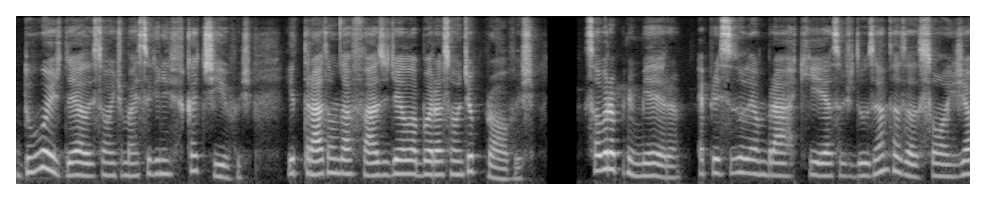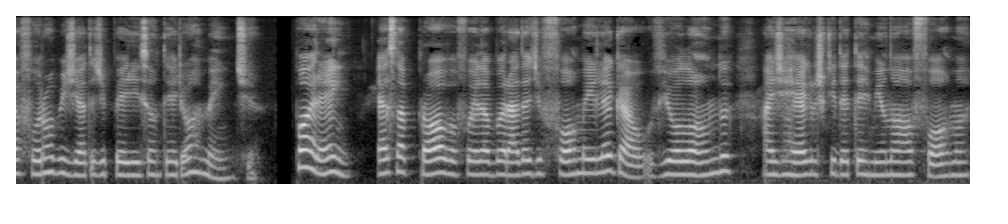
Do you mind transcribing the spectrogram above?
duas delas são as mais significativas e tratam da fase de elaboração de provas. Sobre a primeira, é preciso lembrar que essas 200 ações já foram objeto de perícia anteriormente. Porém, essa prova foi elaborada de forma ilegal, violando as regras que determinam a forma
